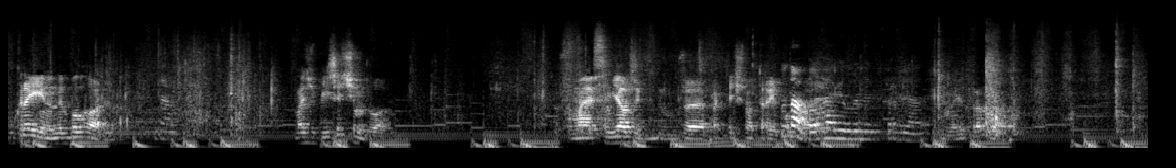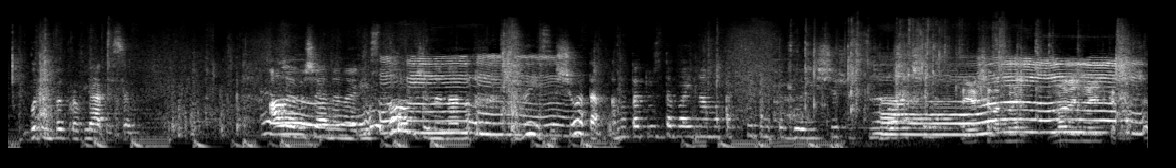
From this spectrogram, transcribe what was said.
В Україну, не в Болгарію. Да. Значить більше, ніж два. Тому що моя сім'я вже, вже практично три Ну так, Болгарію ми не відправляли. Ми відправляли. Виправлятися. Але вже не на різдво, вже не на Дивися, що там? А ну татусь, давай нам отак туди поближче, щоб всі бачили. Я ще раз не, навіть не відкрив.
